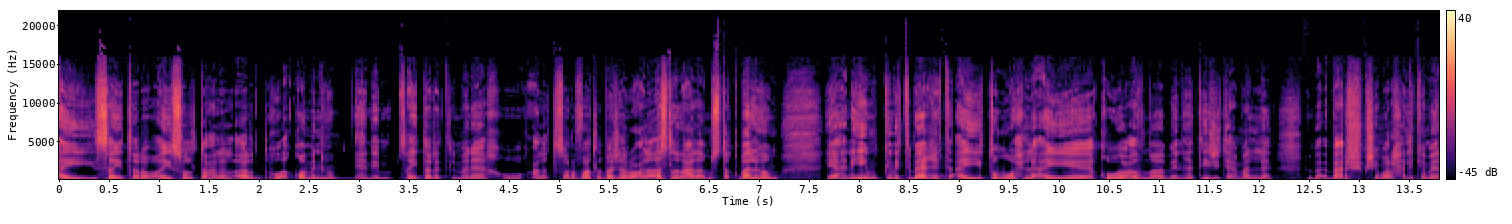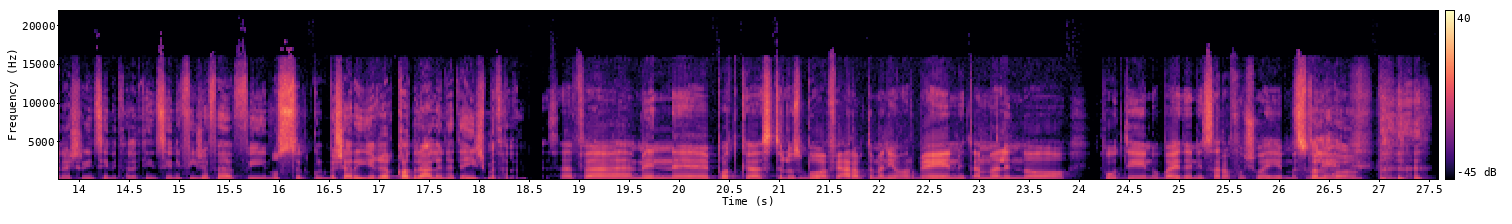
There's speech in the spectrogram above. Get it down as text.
أي سيطرة واي سلطة على الأرض هو أقوى منهم. يعني سيطرة المناخ وعلى تصرفات البشر وعلى أصلا على مستقبلهم يعني هي ممكن تباغت أي طموح لأي قوة عظمى بإنها تيجي تعمل بعرفش بشي مرحلة كمان 20 سنة 30 سنة في جفاف في نص البشريه غير قادرة على إنها تعيش مثلا. فمن بودكاست الأسبوع في عرب 48 نتامل إنه بوتين وبايدن يتصرفوا شوي بمسؤولية.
